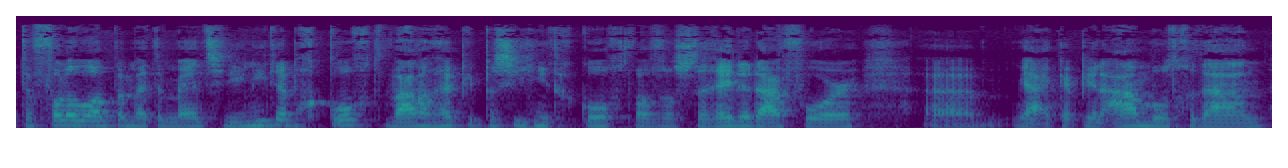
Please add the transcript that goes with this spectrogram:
te follow-uppen met de mensen die niet hebben gekocht. Waarom heb je precies niet gekocht? Wat was de reden daarvoor? Ehm, ja, ik heb je een aanbod gedaan.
